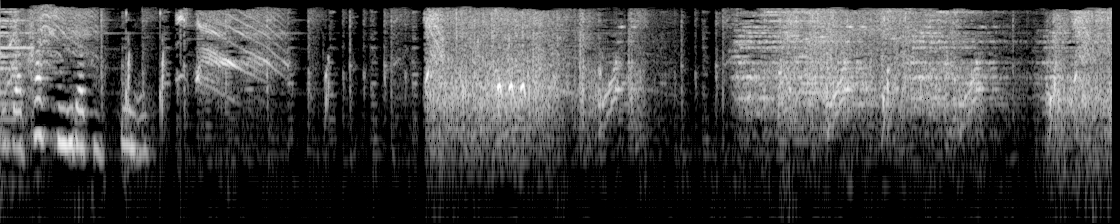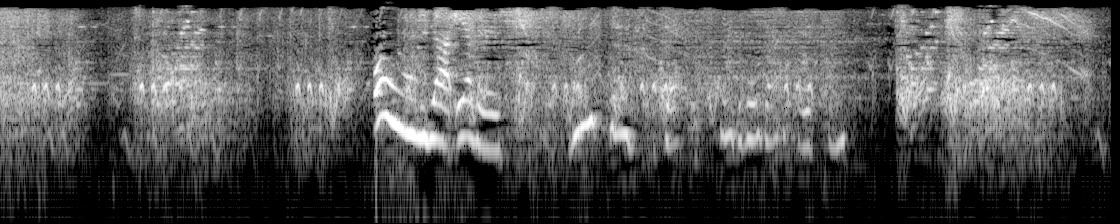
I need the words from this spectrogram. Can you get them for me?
Elita fast schon wieder auf Rang 10 killt, der, killt Rosa. Das ist krank.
